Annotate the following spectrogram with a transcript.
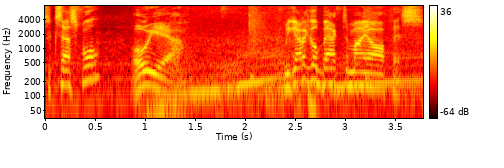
Successful? Oh, yeah. We gotta go back to my office.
